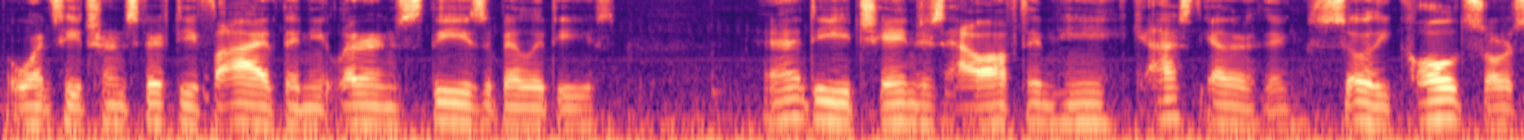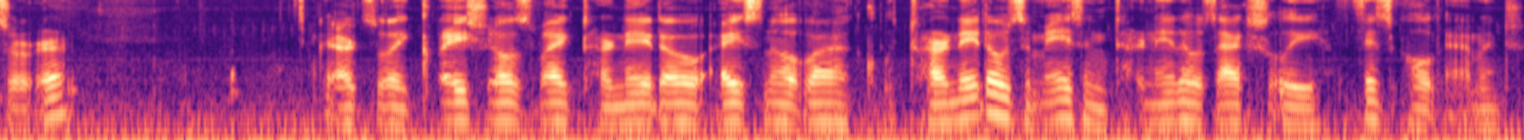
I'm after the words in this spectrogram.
But once he turns 55, then he learns these abilities. And he changes how often he casts the other things. So the Cold Sorcerer starts like Glacial Spike, Tornado, Ice Nova. Tornado is amazing. Tornado is actually physical damage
